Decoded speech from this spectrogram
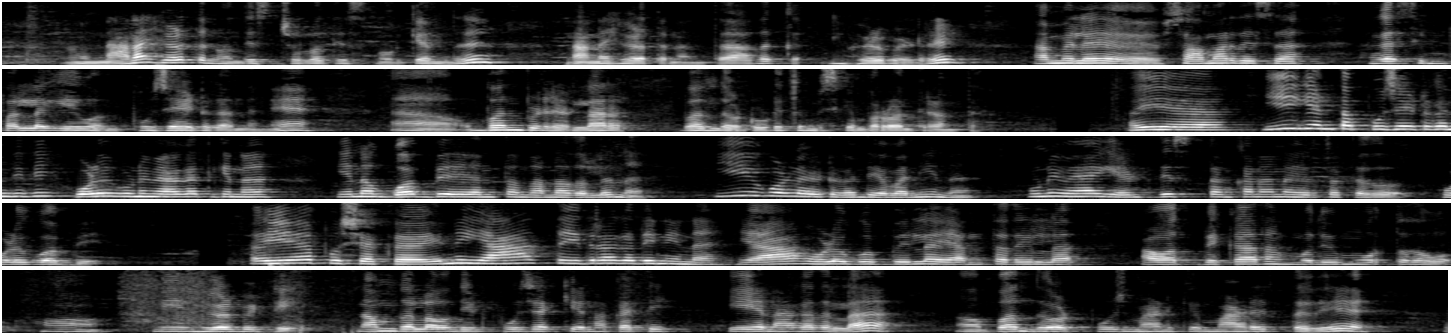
ನಾನೇ ಹೇಳ್ತೇನೆ ಒಂದಿವ್ಸ ಚಲೋ ದಿವ್ಸ ನೋಡ್ಕೊಂಡು ನಾನೇ ಹೇಳ್ತೇನಂತ ಅದಕ್ಕೆ ನೀವು ಹೇಳಬೇಡ್ರಿ. ಆಮೇಲೆ ಸಾಮಾರು ದಿವಸ, ಹಂಗೆ ಸಿಂಪಲ್ಲಾಗಿ ಒಂದು ಪೂಜೆ ಇಟ್ಕೊಂಡೇ ಬಂದುಬಿಡ್ರಿ ಎಲ್ಲರೂ, ಬಂದು ಟುಡಿ ತುಂಬಿಸ್ಕೊಂಡು ಬರುವಂತ್ರಿ ಅಂತ. ಅಯ್ಯ, ಈಗೆಂತ ಪೂಜೆ ಇಟ್ಕೊಂಡಿದ್ದಿ ಹೋಳಿ ಹುಣ್ಣಿಮೆ ಆಗತ್ತಿಗೆನ? ಏನೋ ಗೊಬ್ಬೆ ಅಂತಂದು ಅನ್ನೋದಲ್ಲನ? ಈಗ ಒಳ್ಳೆ ಇಟ್ಕೊಂಡ್ಯವ ನೀನು? ಹುಣ್ಣಿಮೆ ಎಂಟು ದಿವಸ ತನಕನ ಅದು ಹೋಳಿ ಗೊಬ್ಬೆ ಅಯ್ಯ ಪುಷಕ ಇನ್ನು ಯಾಕೆ ಇದ್ರಾಗದಿ ನೀನು? ಯಾ ಹೋಳಿ ಗೊಬ್ಬೆ ಇಲ್ಲ. ಎಂಥದಿಲ್ಲ ಅವತ್ತು ಬೇಕಾದಂಗೆ ಮದುವೆ ಮೂರ್ತದವು ಹ್ಞೂ ನೀನು ಹೇಳ್ಬಿಟ್ಟು. ನಮ್ದೆಲ್ಲ ಒಂದಿಟ್ಟು ಪೂಜೆಗೆ ಏನಾಕತಿ ಏನಾಗೋದಲ್ಲ ಬಂದು ಒಟ್ಟು ಪೂಜೆ ಮಾಡ್ಕೆ ಮಾಡಿರ್ತೇವೆ.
